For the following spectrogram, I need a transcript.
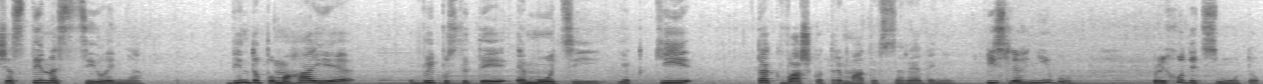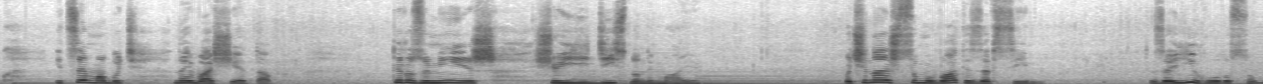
частина зцілення. Він допомагає випустити емоції, які так важко тримати всередині. Після гніву приходить смуток. І це, мабуть, найважчий етап. Ти розумієш, що її дійсно немає. Починаєш сумувати за всім, за її голосом,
